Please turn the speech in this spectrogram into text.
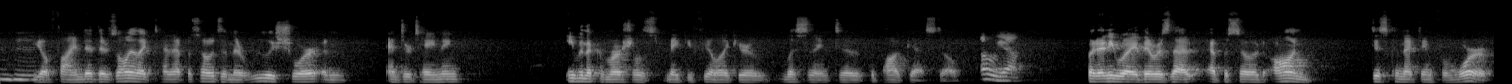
Mhm. you'll find it. There's only like 10 episodes, and they're really short and entertaining. Even the commercials make you feel like you're listening to the podcast still. Oh, yeah. But anyway, there was that episode on disconnecting from work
